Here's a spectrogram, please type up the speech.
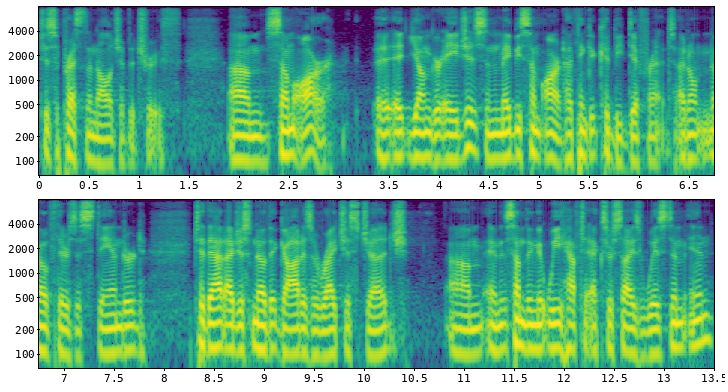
to suppress the knowledge of the truth? Um, some are at younger ages, and maybe some aren't. I think it could be different. I don't know if there's a standard to that. I just know that God is a righteous judge, um, and it's something that we have to exercise wisdom in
